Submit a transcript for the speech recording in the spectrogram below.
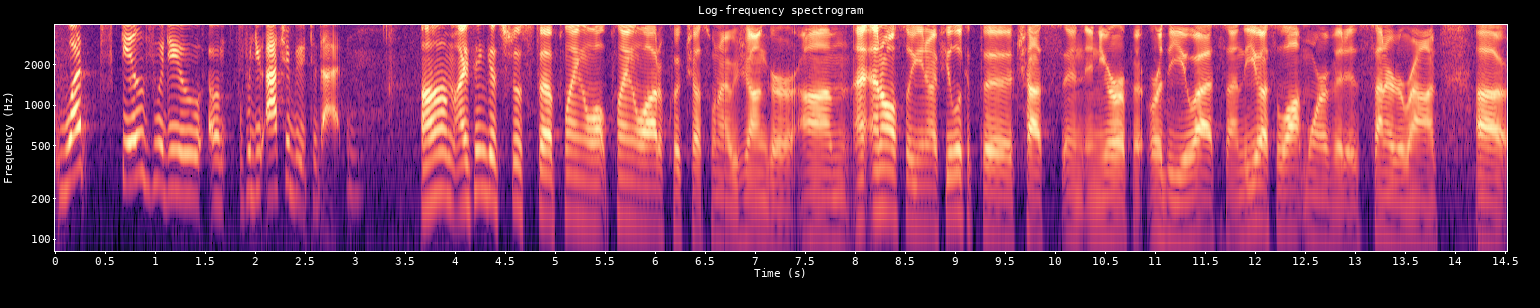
What skills would you um, would you attribute to that? Um, I think it's just uh, playing a lot, playing a lot of quick chess when I was younger, um, and, and, also, you know, if you look at the chess in, in Europe or the U.S. In the U.S., a lot more of it is centered around uh,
